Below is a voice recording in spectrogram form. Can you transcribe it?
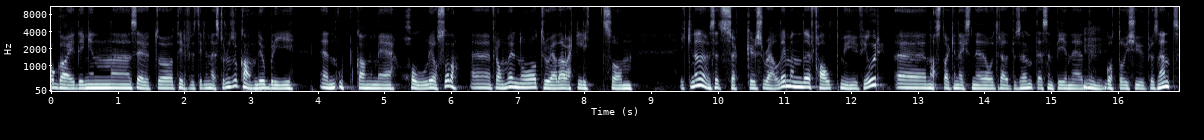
og guidingen eh, ser ut til å tilfredsstille investorene, så kan det jo bli en oppgang med Holly også da, eh, framover. Nå tror jeg det har vært litt sånn ikke nødvendigvis et suckers rally, men det falt mye i fjor. Eh, Nasdaq-indeksen ned over 30 SMP ned Mm. godt over 20%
